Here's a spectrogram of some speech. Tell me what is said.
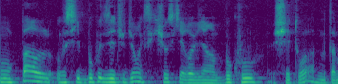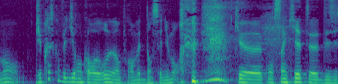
on parle aussi beaucoup des étudiants et c'est quelque chose qui revient beaucoup chez toi, notamment. J'ai presque envie de dire encore heureux hein, pour en mettre d'enseignement qu'on s'inquiète des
